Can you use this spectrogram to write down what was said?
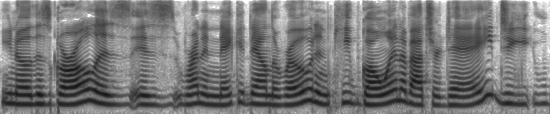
you know, this girl is is running naked down the road and keep going about your day?" Do you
